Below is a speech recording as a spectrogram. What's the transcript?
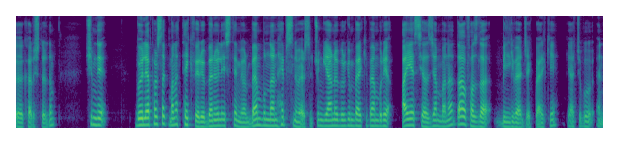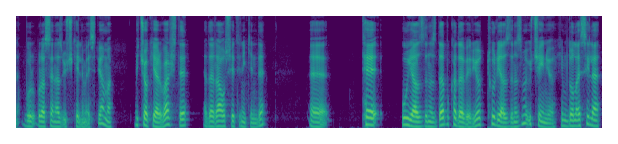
E, karıştırdım. Şimdi böyle yaparsak bana tek veriyor. Ben öyle istemiyorum. Ben bunların hepsini versin. Çünkü yarın öbür gün belki ben buraya IS yazacağım bana daha fazla bilgi verecek belki. Gerçi bu, bu burası en az 3 kelime istiyor ama birçok yer var işte ya da Raul Şetin'inkinde e, T U yazdığınızda bu kadar veriyor. Tur yazdınız mı 3'e iniyor. Şimdi dolayısıyla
